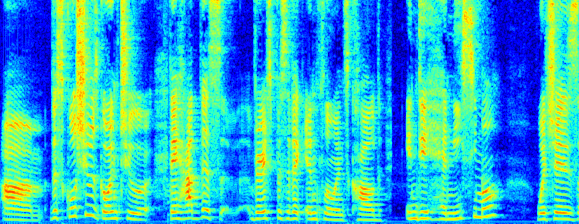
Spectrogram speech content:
um, the school she was going to they had this very specific influence called indigenismo which is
